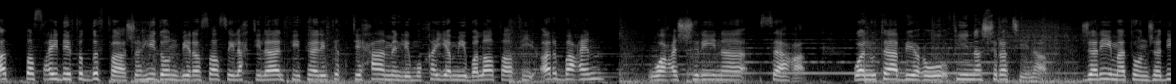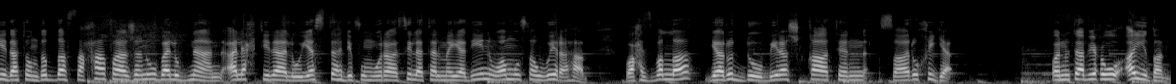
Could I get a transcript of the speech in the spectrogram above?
التصعيد في الضفة شهيد برصاص الاحتلال في ثالث اقتحام لمخيم بلاطة في 24 ساعة. ونتابع في نشرتنا. جريمة جديدة ضد الصحافة جنوب لبنان. الاحتلال يستهدف مراسلة الميادين ومصورها. وحزب الله يرد برشقات صاروخية. ونتابع أيضا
